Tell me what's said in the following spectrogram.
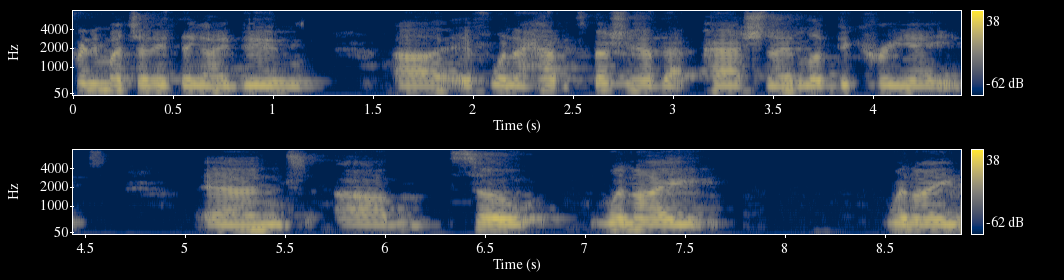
pretty much anything I do. Uh, if when I have, especially have that passion, I love to create, and um, so when I when I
